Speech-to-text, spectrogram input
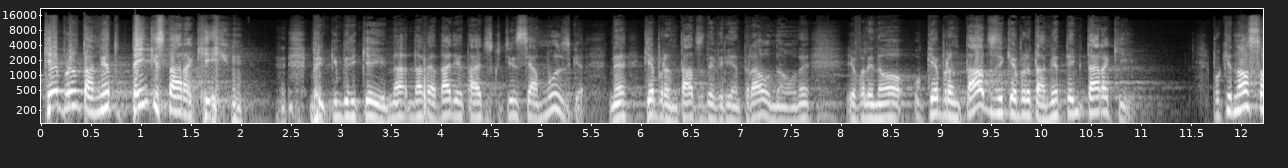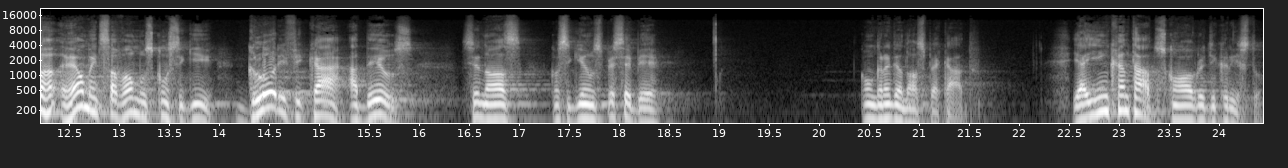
quebrantamento tem que estar aqui. Brinquei, na, na, verdade ele estava discutindo se a música, né, quebrantados deveria entrar ou não, né? Eu falei, não, o quebrantados e quebrantamento tem que estar aqui. Porque nós só, realmente só vamos conseguir glorificar a Deus se nós conseguirmos perceber quão grande é o nosso pecado. E aí, encantados com a obra de Cristo,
